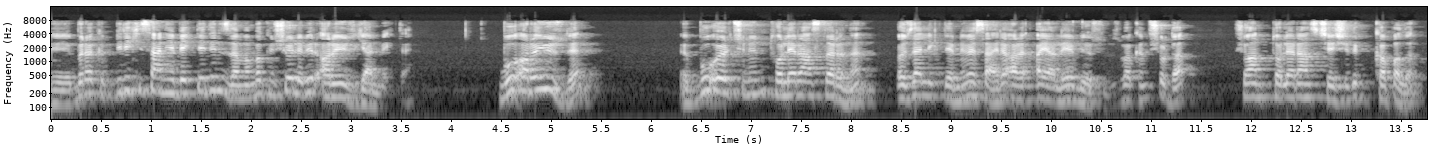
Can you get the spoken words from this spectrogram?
e, bırakıp 1-2 saniye beklediğiniz zaman bakın şöyle bir arayüz gelmekte. Bu arayüzde e, bu ölçünün toleranslarını, özelliklerini vesaire ayarlayabiliyorsunuz. Bakın şurada şu an tolerans çeşidi kapalı.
